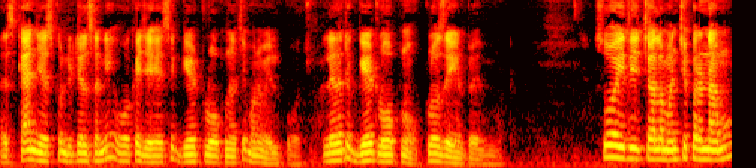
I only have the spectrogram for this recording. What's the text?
అది స్కాన్ చేసుకుని డీటెయిల్స్ అన్ని ఓకే చేసేసి గేట్లు ఓపెన్ అయితే మనం వెళ్ళిపోవచ్చు. లేదంటే గేట్లు ఓపెన్ క్లోజ్ అయ్యి ఉంటుంది అనమాట సో ఇది చాలా మంచి పరిణామం.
